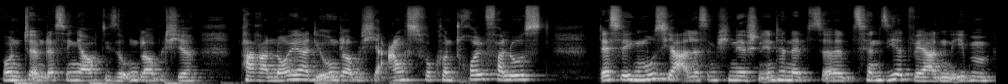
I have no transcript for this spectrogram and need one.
und ähm, deswegen ja auch diese unglaubliche Paranoia, die unglaubliche Angst vor Kontrollverlust. Deswegen muss ja alles im chinesischen Internet äh, zensiert werden, eben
